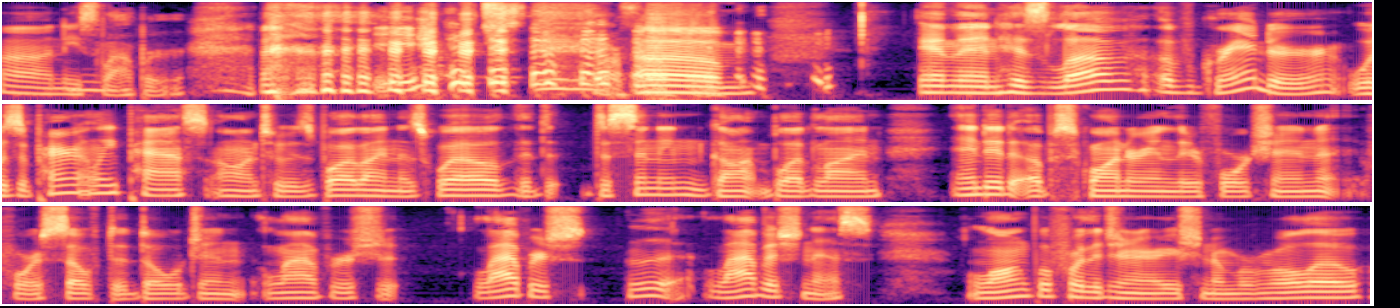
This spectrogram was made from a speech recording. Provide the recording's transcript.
ha. Knee slapper. um, and then his love of grandeur was apparently passed on to his bloodline as well. The d- descending Gaunt bloodline ended up squandering their fortune for self-indulgent, lavish, lavish, ugh, lavishness long before the generation of Marvolo,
